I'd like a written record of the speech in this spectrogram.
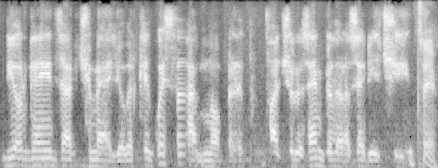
di, organizzarci meglio perché quest'anno, per, faccio l'esempio della Serie C, sì.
